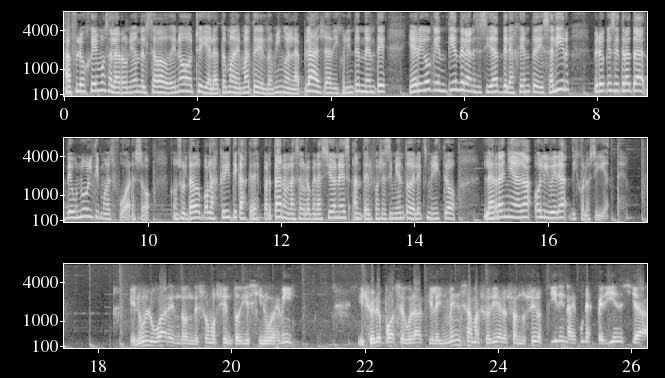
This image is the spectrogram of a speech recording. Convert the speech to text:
Aflojemos a la reunión del sábado de noche y a la toma de mate del domingo en la playa, dijo el intendente, y agregó que entiende la necesidad de la gente de salir, pero que se trata de un último esfuerzo. Consultado por las críticas que despertaron las aglomeraciones ante el fallecimiento del exministro Larrañaga, Olivera dijo lo siguiente. En un lugar en donde somos 119 mil y yo le puedo asegurar que la inmensa mayoría de los anduceros tienen alguna experiencia,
